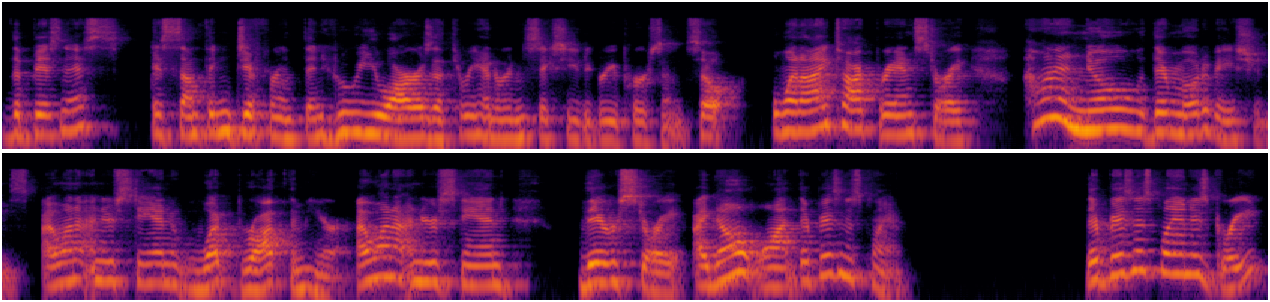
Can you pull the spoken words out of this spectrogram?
The business is something different than who you are as a 360 degree person. So when I talk brand story, I want to know their motivations. I want to understand what brought them here. I want to understand their story. I don't want their business plan. Their business plan is great.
